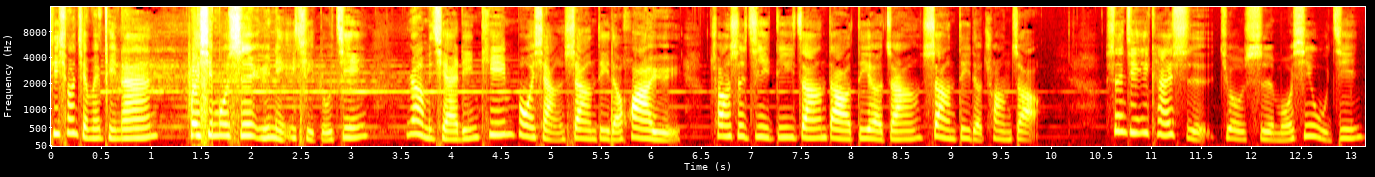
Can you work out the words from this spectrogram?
弟兄姐妹平安，慧馨牧师与你一起读经，让我们一起来聆听默想上帝的话语。创世纪第一章到第二章，上帝的创造。圣经一开始就是摩西五经，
